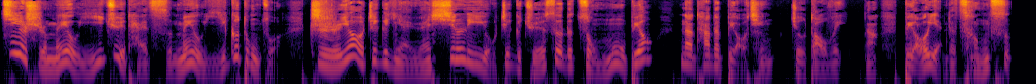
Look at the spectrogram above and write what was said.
即使没有一句台词，没有一个动作，只要这个演员心里有这个角色的总目标。那他的表情就到位啊，表演的层次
